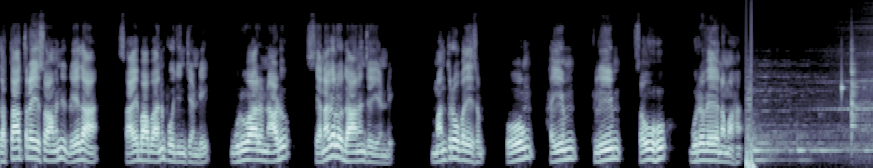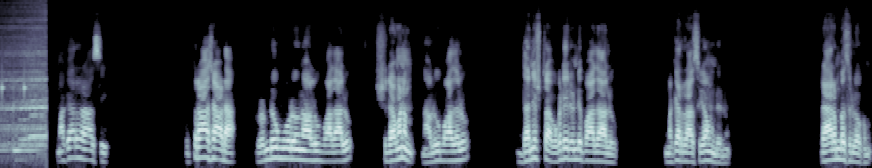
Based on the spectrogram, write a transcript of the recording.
దత్తాత్రేయ స్వామిని లేదా సాయిబాబాను పూజించండి. గురువారం నాడు శనగలు దానం చేయండి. మంత్రోపదేశం. ఓం హైం క్లీం సౌహు గురవే నమ. మకర రాశి. ఉత్తరాషాఢ రెండు మూడు నాలుగు పాదాలు. శ్రవణం నాలుగు పాదాలు. ధనిష్ట ఒకటి రెండు పాదాలు. మకర రాశిగా ఉండెను. ప్రారంభ శ్లోకం.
